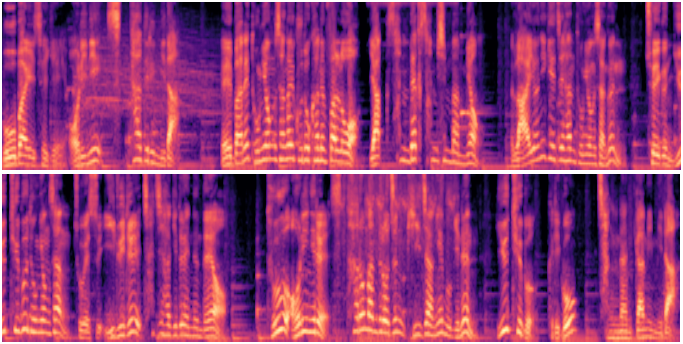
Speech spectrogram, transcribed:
모바일 세계의 어린이 스타들입니다. 에반의 동영상을 구독하는 팔로워 약 330만 명. 라이언이 게재한 동영상은 최근 유튜브 동영상 조회수 1위를 차지하기도 했는데요. 두 어린이를 스타로 만들어준 비장의 무기는 유튜브 그리고 장난감입니다.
